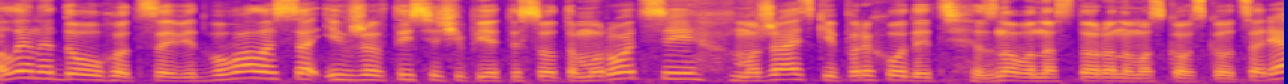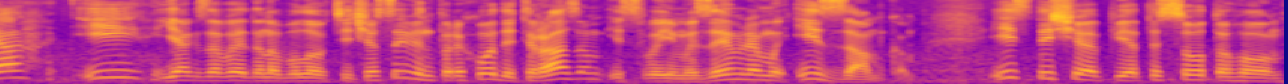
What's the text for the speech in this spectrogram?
Але недовго це відбувалося, і вже в 1500 році Можайський переходить знову на сторону московського царя. І, як заведено було в ті часи, він переходить разом із своїми землями і з замком. І з 1500 року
